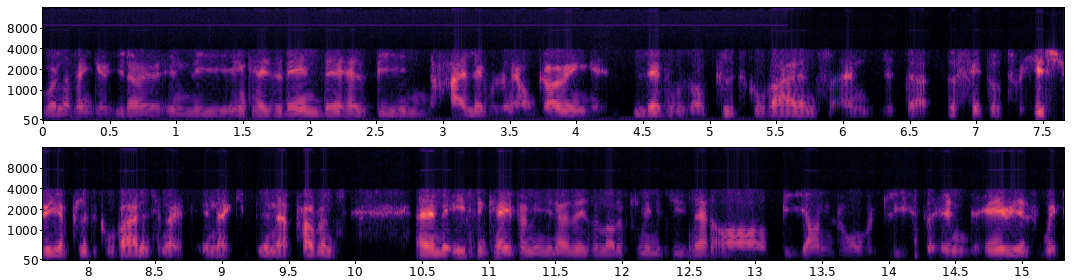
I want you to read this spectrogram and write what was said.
Well, I think you know in the in KZN there has been high levels and ongoing levels of political violence and the, the settled history of political violence in that in that in that province. And in the Eastern Cape, I mean, you know, there's a lot of communities that are beyond, or at least in areas which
